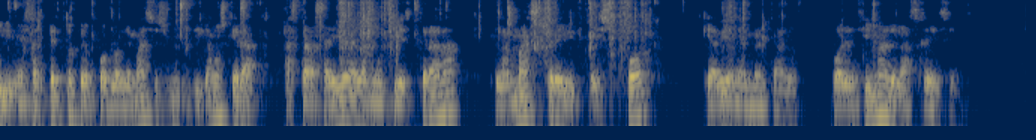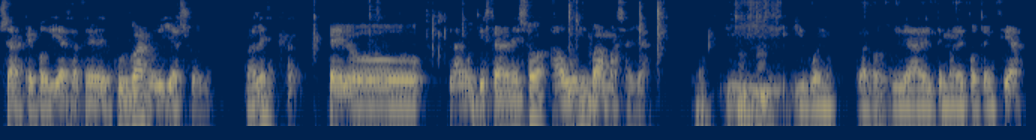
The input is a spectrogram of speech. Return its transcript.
en ese aspecto, pero por lo demás, es, digamos que era hasta la salida de la multiestrada la más trail sport que había en el mercado, por encima de las GS. O sea, que podías hacer curva rodilla suelo, ¿vale? Pero la multiestrada en eso aún va más allá. Y, bueno, claro, ya el tema de potencia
